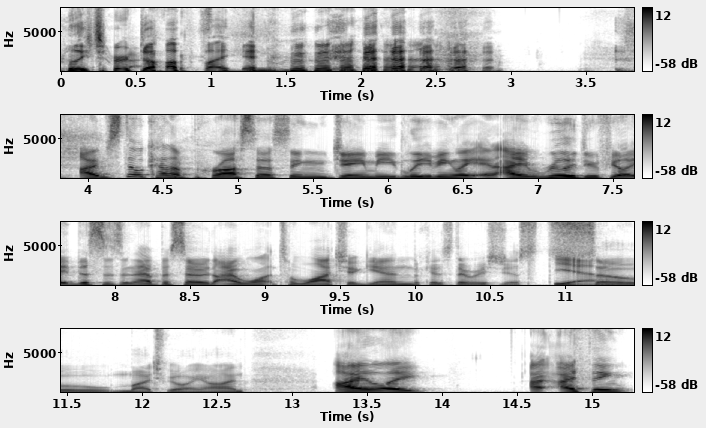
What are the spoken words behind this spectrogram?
really turned off by him. I'm still kind of processing Jaime leaving. Like, and I really do feel like this is an episode I want to watch again because there was just Yeah. so much going on. I like. I, I think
